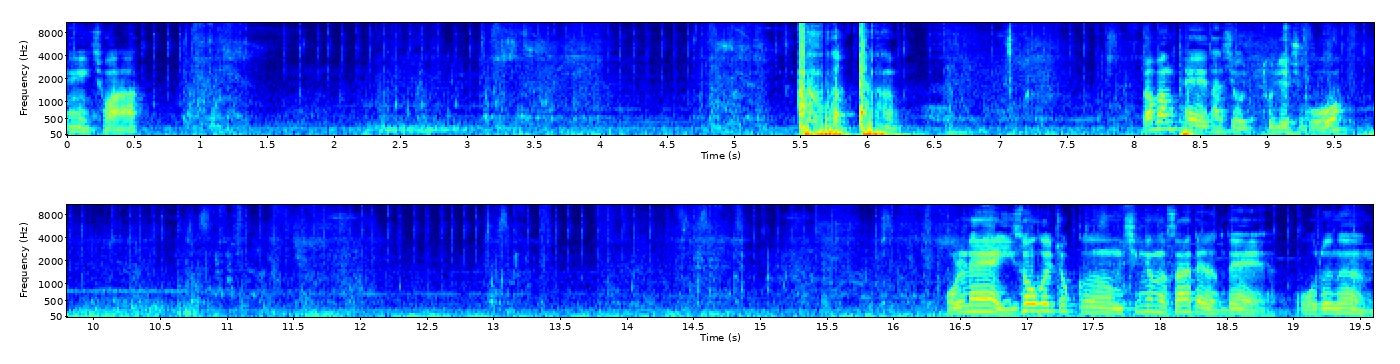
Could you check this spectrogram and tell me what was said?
헤이, 좋아. 뼈방패 다시 올- 돌려주고 원래 이속을 조금 신경을 써야 되는데 오르는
